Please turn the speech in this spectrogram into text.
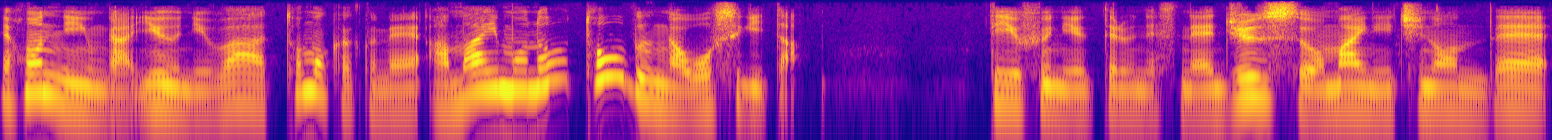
で本人が言うには、ともかくね、甘いもの、糖分が多すぎたっていうふうに言ってるんですね。ジュースを毎日飲んで、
